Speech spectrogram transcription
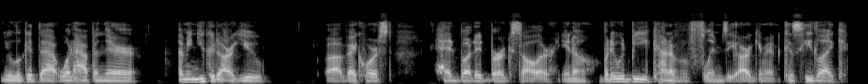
you look at that, what happened there. I mean, you could argue uh, Weghorst headbutted Burgstaller, you know, but it would be kind of a flimsy argument because he like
